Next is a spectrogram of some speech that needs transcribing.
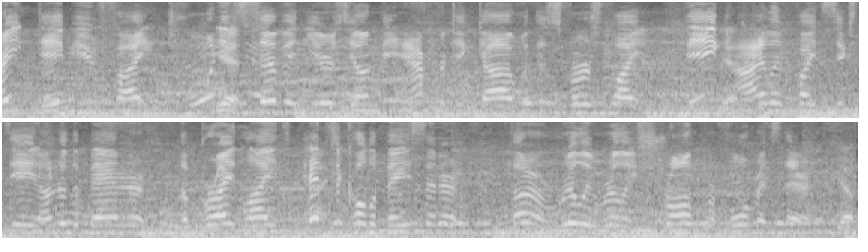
Great debut fight. 27 years young, the African God with his first fight. Big Yeah. Island Fight 68 under the banner, the bright lights, Pensacola Bay Center. Thought a really, really strong performance there. Yep.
